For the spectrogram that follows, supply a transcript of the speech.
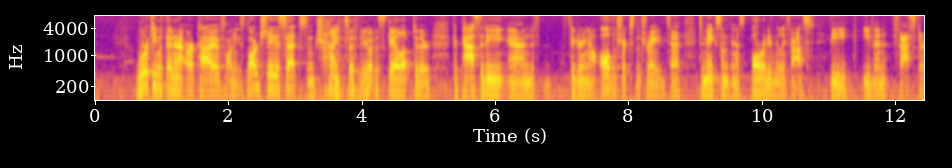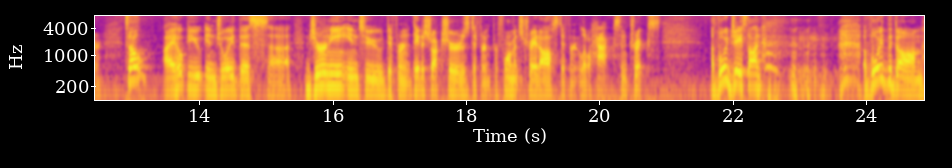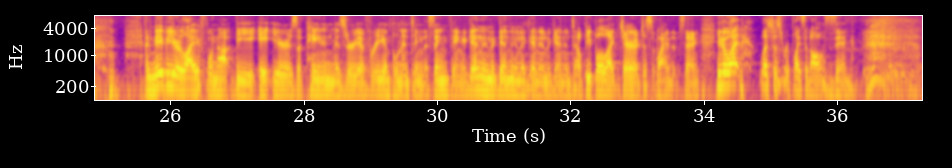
working with the Internet Archive on these large data sets and trying to be able to scale up to their capacity and figuring out all the tricks of the trade to, to make something that's already really fast be even faster. So I hope you enjoyed this uh, journey into different data structures, different performance trade-offs, different little hacks and tricks avoid JSON, avoid the DOM, and maybe your life will not be eight years of pain and misery of re-implementing the same thing again and again and again and again until people like Jared just wind up saying, you know what, let's just replace it all with Zig.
